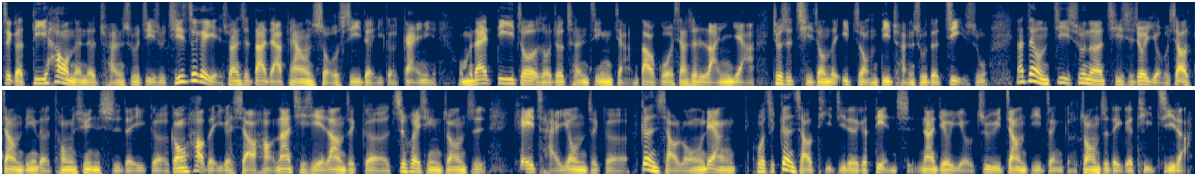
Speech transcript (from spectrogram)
这个低耗能的传输技术，其实这个也算是大家非常熟悉的一个概念。我们在第一周的时候就曾经讲到过，像是蓝牙就是其中的一种低传输的技术。那这种技术呢，其实就有效降低了通讯时的一个功耗的一个消耗。那其实也让这个智慧型装置可以采用这个更小容量或是更小体积的一个电池，那就有有助于降低整个装置的一个体积啦。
